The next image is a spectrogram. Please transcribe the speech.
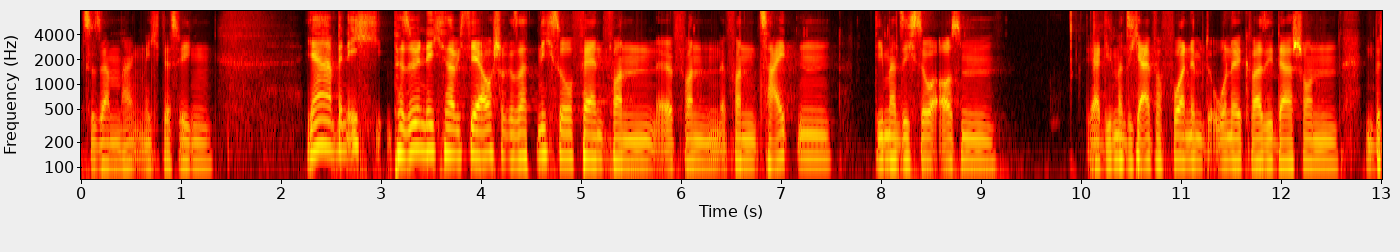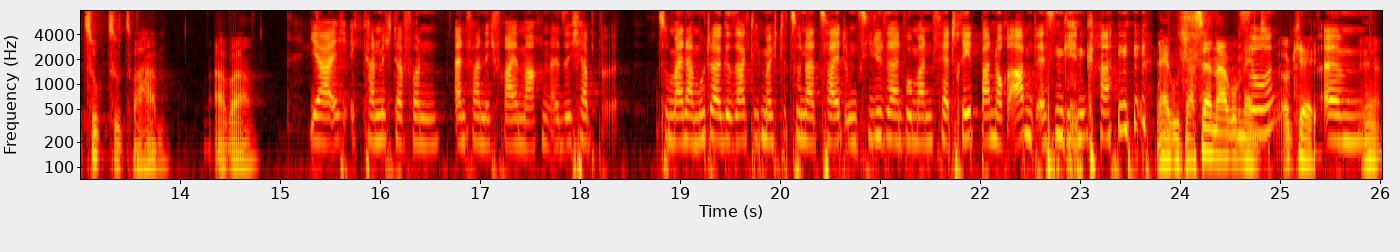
Zusammenhang nicht. Deswegen ja, bin ich persönlich, habe ich dir ja auch schon gesagt, nicht so Fan von, äh, von, von Zeiten, die man sich so aus dem, ja, die man sich einfach vornimmt, ohne quasi da schon einen Bezug zu, zu haben. Aber. Ja, ich, ich kann mich davon einfach nicht frei machen. Also ich habe zu meiner Mutter gesagt, ich möchte zu einer Zeit im Ziel sein, wo man vertretbar noch Abendessen gehen kann. Na gut, das ist ja ein Argument. So, okay. Ähm, ja.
